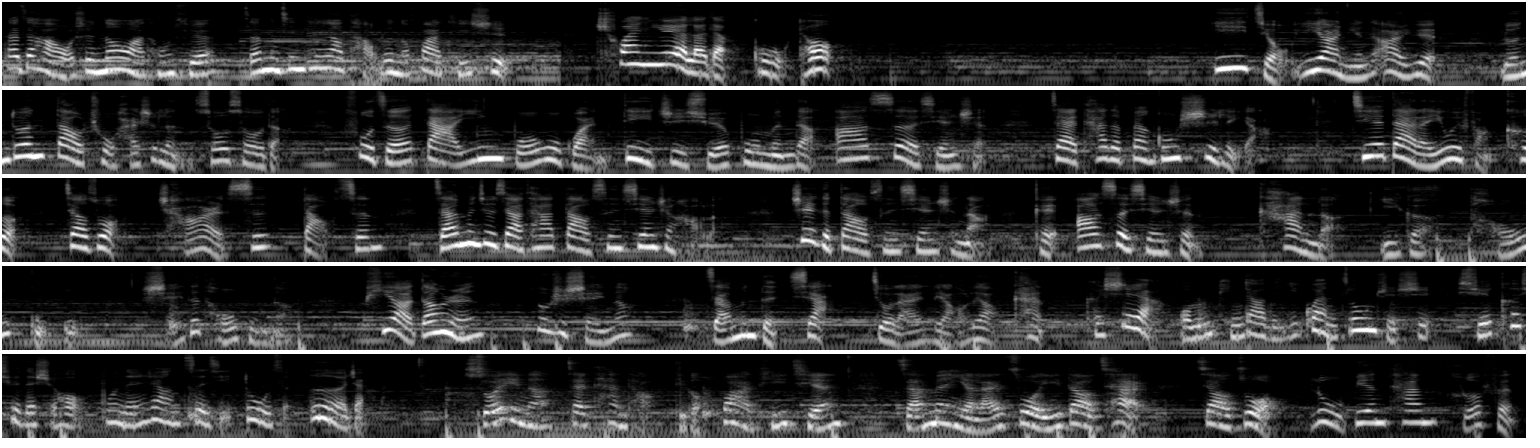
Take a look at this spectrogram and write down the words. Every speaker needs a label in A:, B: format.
A: 大家好，我是 Nova 同学。咱们今天要讨论的话题是
B: 穿越了的骨头。
A: 一九一二年的二月，伦敦到处还是冷飕飕的。负责大英博物馆地质学部门的阿瑟先生，在他的办公室里啊，接待了一位访客，叫做查尔斯·道森，咱们就叫他道森先生好了。这个道森先生呢，给阿瑟先生看了一个头骨，谁的头骨呢？皮尔当人又是谁呢？咱们等下。就来聊聊看。
B: 可是啊，我们频道的一贯宗旨是学科学的时候不能让自己肚子饿着。
A: 所以呢，在探讨这个话题前，咱们也来做一道菜，叫做路边摊河粉。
